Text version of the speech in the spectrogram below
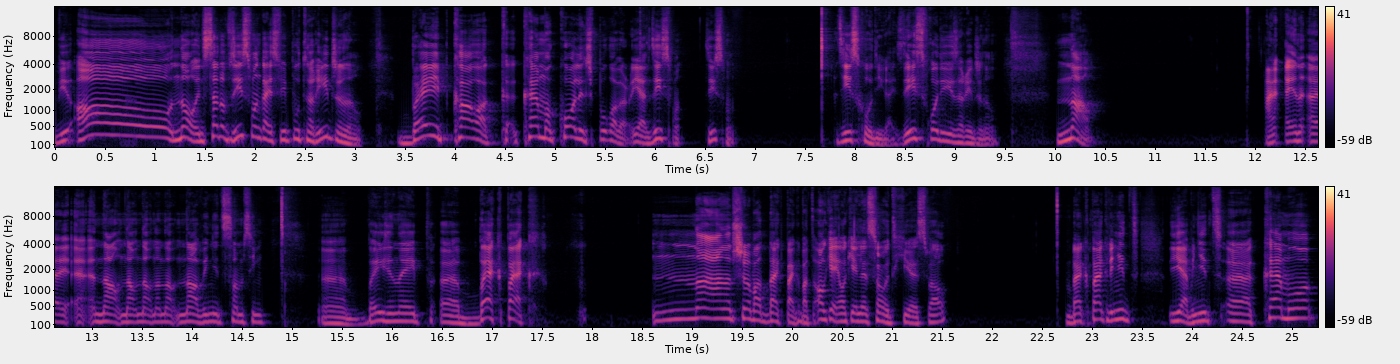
we oh no! Instead of this one, guys, we put original Bape color camo college pullover. Yeah, this one, this one, this hoodie, guys. This hoodie is original. Now, I, and now, now, now, now, now, we need something. Uh, Bathing Ape uh, backpack. No, I'm not sure about backpack, but okay, okay, let's throw it here as well. Backpack. We need, yeah, we need uh, camo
